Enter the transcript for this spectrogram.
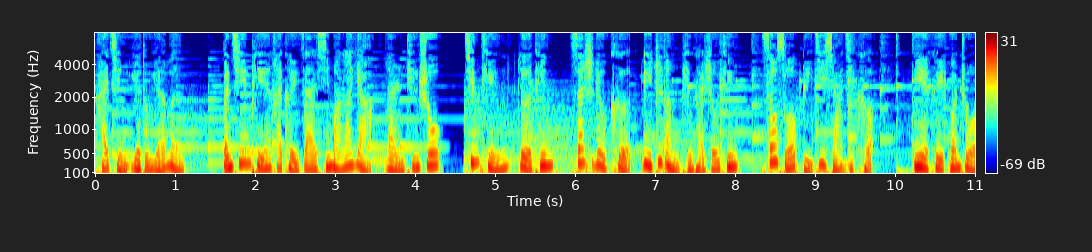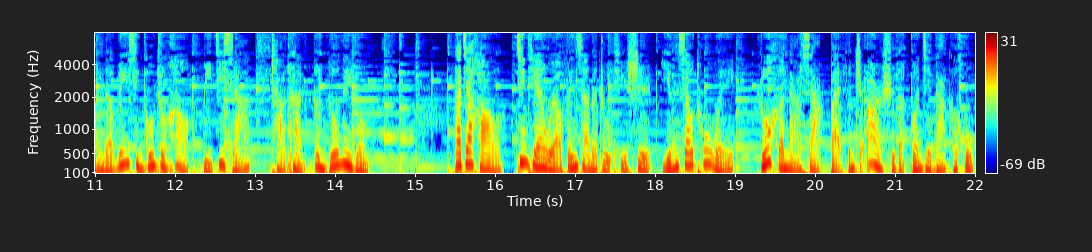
还请阅读原文。本期音频还可以在喜马拉雅、懒人听书、蜻蜓、乐听、三十六课、荔枝等平台收听，搜索“笔记侠”即可。你也可以关注我们的微信公众号“笔记侠”，查看更多内容。大家好，今天我要分享的主题是营销突围，如何拿下百分之二十的关键大客户。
